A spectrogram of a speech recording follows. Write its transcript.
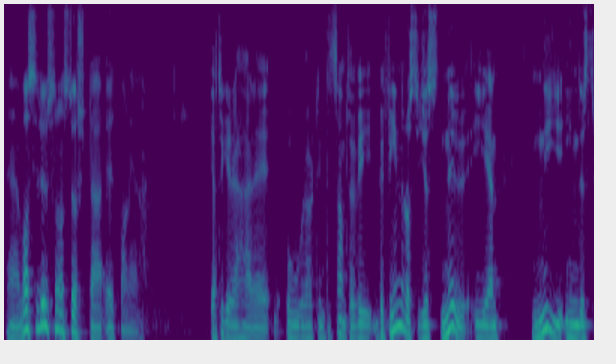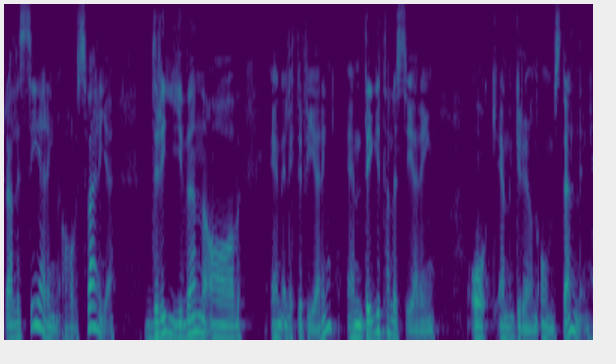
Eh, vad ser du som de största utmaningarna? Jag tycker det här är oerhört intressant för vi befinner oss just nu i en nyindustrialisering av Sverige driven av en elektrifiering, en digitalisering och en grön omställning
